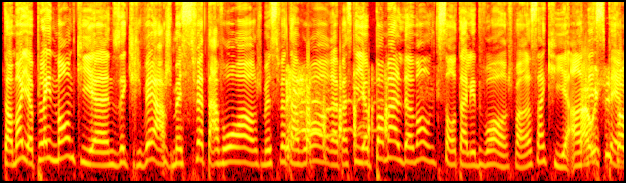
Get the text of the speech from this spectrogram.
Thomas, il y a plein de monde qui euh, nous écrivait Ah, je me suis fait avoir, je me suis fait avoir, euh, parce qu'il y a pas mal de monde qui sont allés te voir, je pense, hein, qui, en Ah espérant.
